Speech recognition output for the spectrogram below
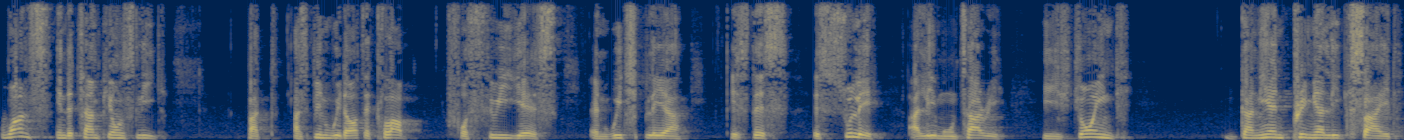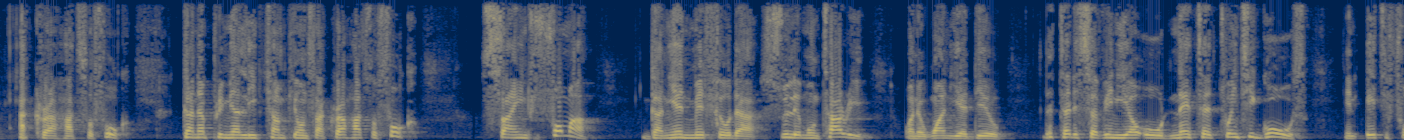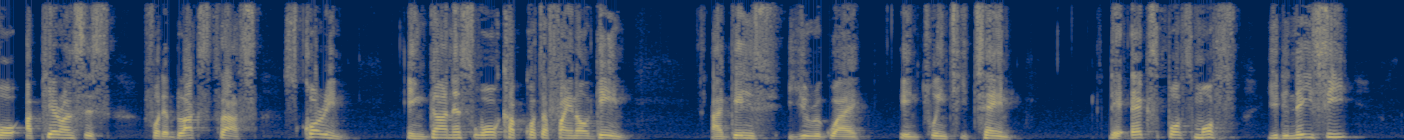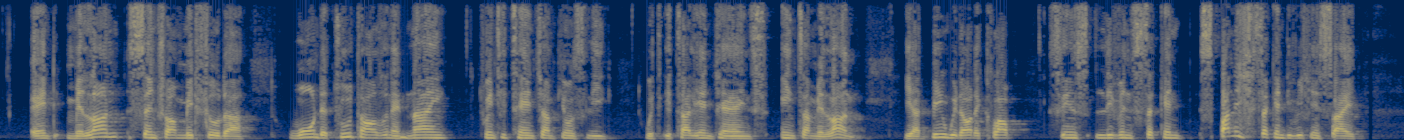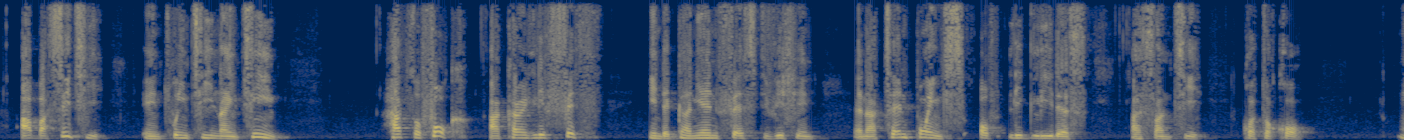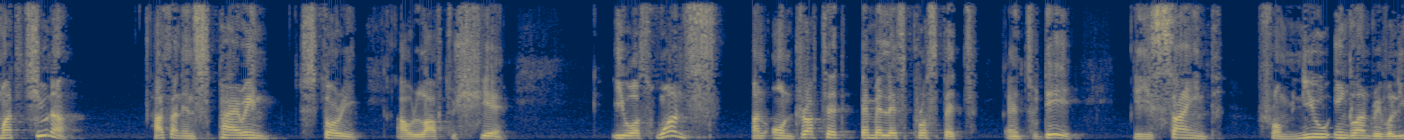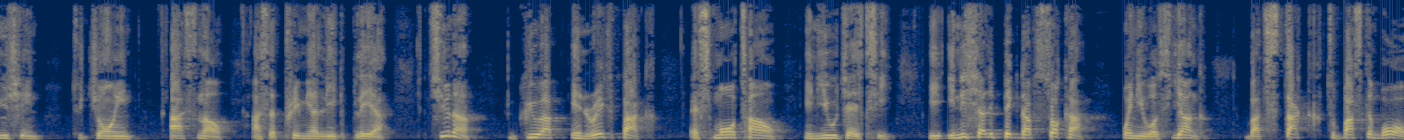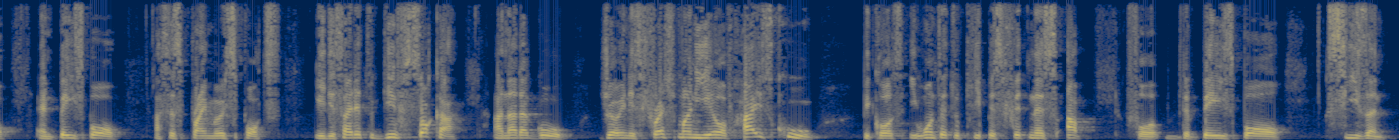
once in the Champions League, but has been without a club for three years. And which player is this? Is Sule Ali Muntari. He's joined Ghanaian Premier League side Accra Hearts of Oak. Ghana Premier League champions Accra Hearts of Oak signed former Ghanaian midfielder Sule Muntari on a one-year deal. The 37-year-old netted 20 goals in 84 appearances for the Black Stars, scoring in Ghana's World Cup quarter-final game against Uruguay in 2010. The ex-Portsmouth Udinese and Milan central midfielder won the 2009-2010 Champions League with Italian giants Inter Milan. He had been without a club since leaving second Spanish second division side Albacete in 2019. Hearts of Oak are currently fifth in the Ghanaian First Division and are 10 points off league leaders Asante Kotoko. Matt Turner has an inspiring story I would love to share. He was once an undrafted MLS prospect and today he signed from New England Revolution to join Arsenal as a Premier League player. Turner grew up in Ridgeback, a small town in New Jersey. He initially picked up soccer when he was young, but stuck to basketball and baseball as his primary sports. He decided to give soccer another go during his freshman year of high school because he wanted to keep his fitness up for the baseball season.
